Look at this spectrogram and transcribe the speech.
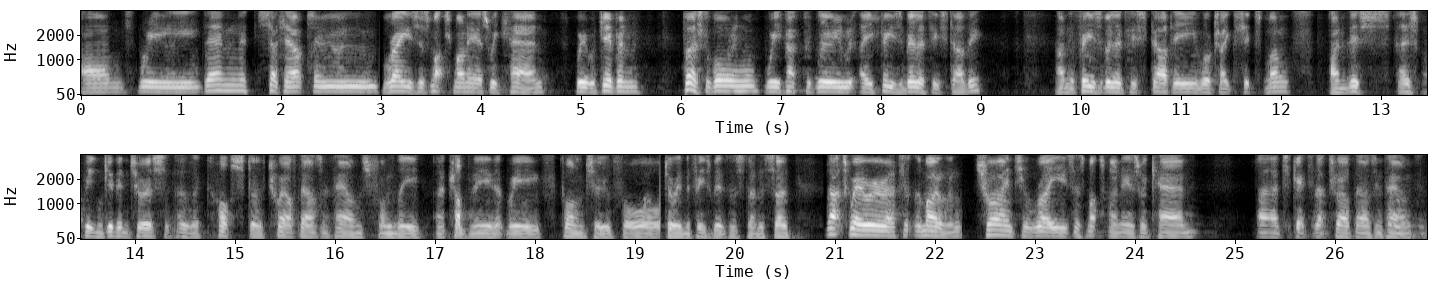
And we then set out to raise as much money as we can. We were given, first of all, we have to do a feasibility study. And the feasibility study will take six months. And this has been given to us at a cost of £12,000 from the uh, company that we've gone to for doing the feasibility study. So that's where we're at at the moment, trying to raise as much money as we can uh, to get to that £12,000.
